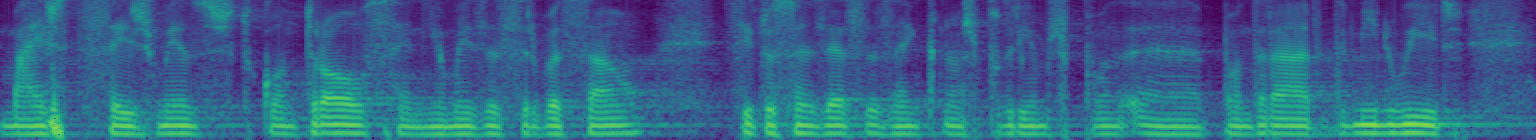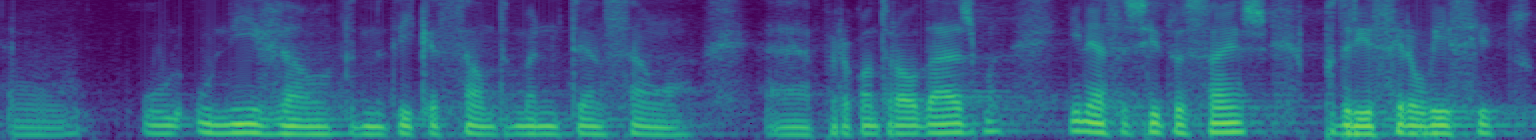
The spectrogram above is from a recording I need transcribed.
mais de seis meses de controle sem nenhuma exacerbação, situações essas em que nós poderíamos eh, ponderar diminuir o, o, o nível de medicação de manutenção uh, para controle da asma. E nessas situações poderia ser lícito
